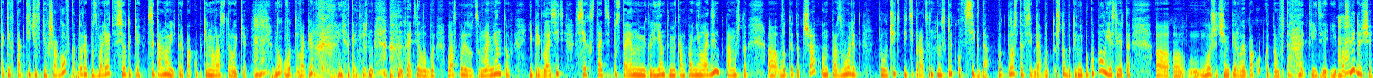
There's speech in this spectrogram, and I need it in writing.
таких тактических шагов, которые позволяют все-таки сэкономить при покупке новостройки. Угу. Ну, вот, во-первых, я, конечно, хотела бы воспользоваться моментом и пригласить всех стать постоянными клиентами компании «Ладин», потому что э, вот этот шаг, он позволит получить 5% скидку всегда. Вот просто всегда. Вот что бы ты ни покупал, если это э, больше, чем первая покупка, там вторая, третья и угу. последующая,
